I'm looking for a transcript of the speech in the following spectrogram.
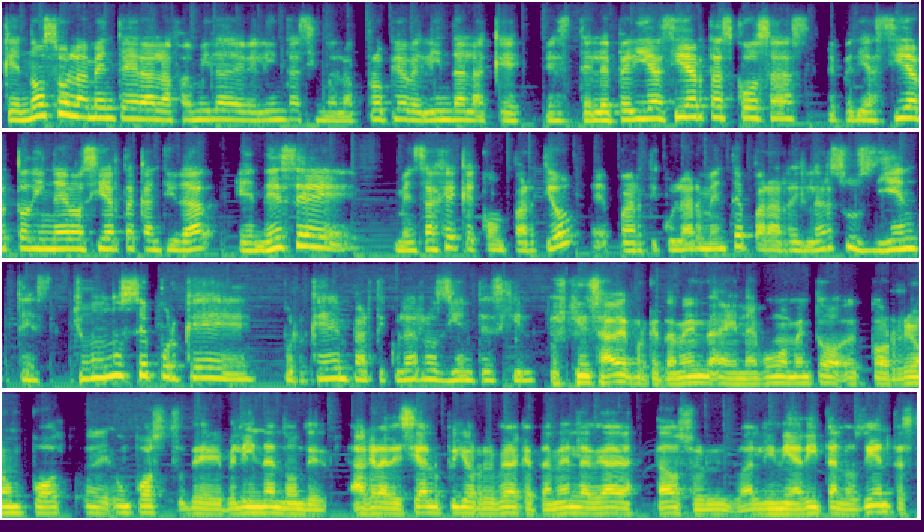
que no solamente era la familia de Belinda, sino la propia Belinda la que este, le pedía ciertas cosas, le pedía cierto dinero, cierta cantidad en ese mensaje que compartió, eh, particularmente para arreglar sus dientes. Yo no sé por qué ¿Por qué en particular los dientes, Gil? Pues quién sabe, porque también en algún momento eh, corrió un post, eh, post de Belinda en donde agradecía a Lupillo Rivera que también le había dado su alineadita en los dientes.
